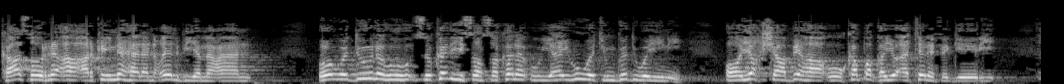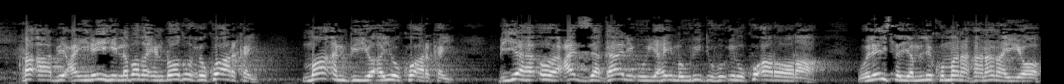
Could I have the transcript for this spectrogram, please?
Kaasoo ra'aa arkay nahalan ceel biyo macaan oo waduunahu sokadiisa sokona uu yahay huwatun god weyni oo yakhshaa bihaa uu ka baqayo atalafa geeri. Ra'aa bicaynayhi labada indhood wuxuu ku arkay maa'an biyo ayuu ku arkay. Biyaha oo caza qaali uu yahay mawriduhu inuu ku arooraa walaysa yamliku mana hananayo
